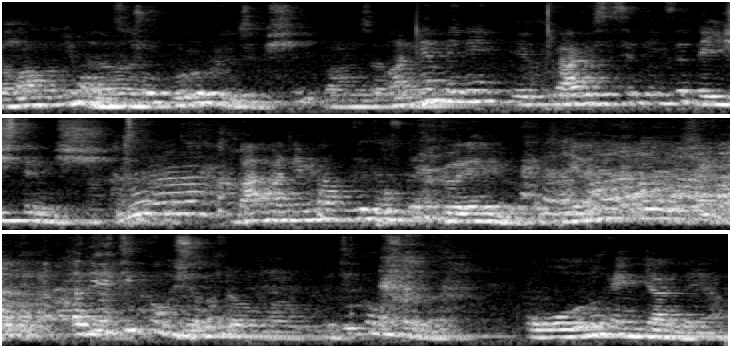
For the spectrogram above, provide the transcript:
yalanlanıyor olması Evet. çok gurur kırıcı bir şey. Bence. Annem beni e, privacy settings'e değiştirmiş. ben annemin attığı postları göremiyorum. Yeni böyle bir şey. Hadi, etik konuşalım. Etik konuşalım. Oğlunu engelleyen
